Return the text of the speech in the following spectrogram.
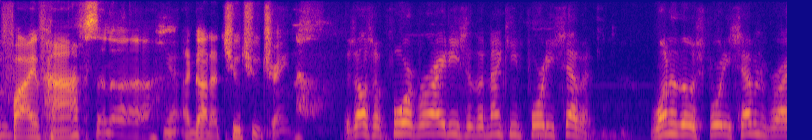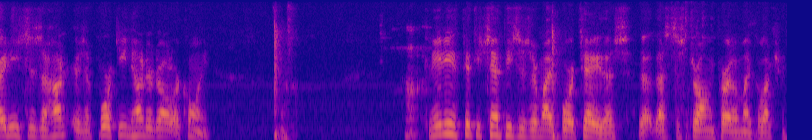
got five halves and a. Yeah. I got a choo-choo train. There's also four varieties of the 1947. One of those 47 varieties is a hundred is a fourteen hundred dollar coin. Huh. Canadian 50 cent pieces are my forte. That's that, that's the strong part of my collection.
